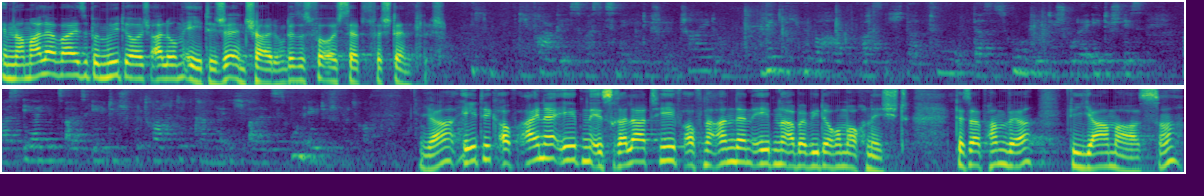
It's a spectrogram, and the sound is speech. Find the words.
normalerweise bemüht ihr euch alle um ethische Entscheidungen. Das ist für euch selbstverständlich. Die Frage ist, was ist eine ethische Entscheidung? Will ich überhaupt, was ich da tue, dass es unethisch oder ethisch ist? Was er jetzt als ethisch betrachtet, kann ja ich als unethisch betrachten. Ja, Ethik auf einer Ebene ist relativ, auf einer anderen Ebene aber wiederum auch nicht. Deshalb haben wir die Yamas. Ne?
